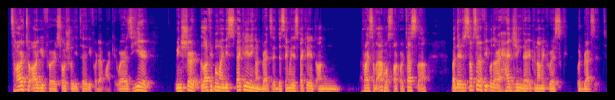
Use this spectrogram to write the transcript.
it's hard to argue for a social utility for that market. Whereas here, I mean, sure, a lot of people might be speculating on Brexit the same way they speculate on price of Apple stock or Tesla, but there's a subset of people that are hedging their economic risk with Brexit,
